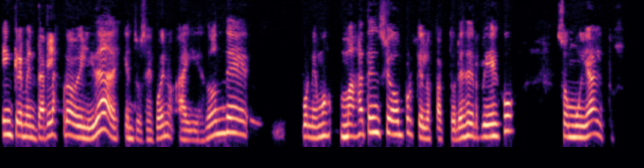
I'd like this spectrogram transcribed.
incrementar las probabilidades. Entonces, bueno, ahí es donde ponemos más atención porque los factores de riesgo son muy altos.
